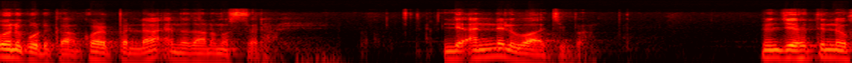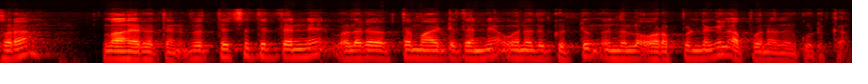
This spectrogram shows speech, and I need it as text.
ഓന് കൊടുക്കാം. കുഴപ്പമില്ല എന്നതാണ് മസ്തര അന്നൽ വാജിബ. മിൻ ജഹത്തിൻ നുഹറ ലാഹിറത്തൻ. പ്രത്യക്ഷത്തിൽ തന്നെ വളരെ വ്യക്തമായിട്ട് തന്നെ ഓനത് കിട്ടും എന്നുള്ള ഉറപ്പുണ്ടെങ്കിൽ അപ്പോൾ അതിന് കൊടുക്കാം.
